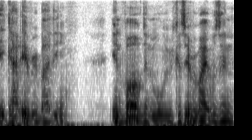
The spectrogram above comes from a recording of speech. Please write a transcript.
it got everybody involved in the movie because everybody was in,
